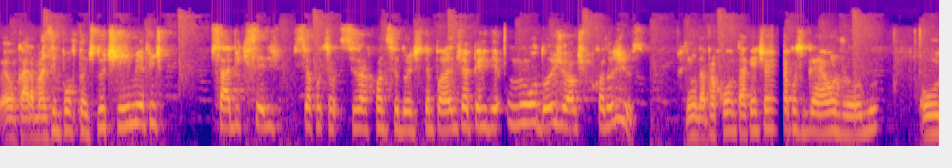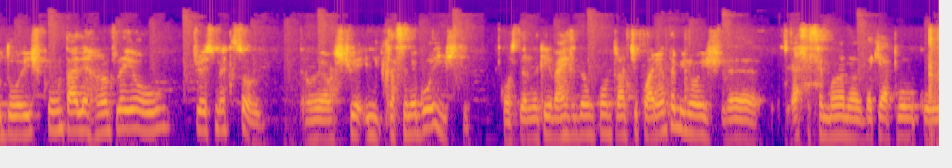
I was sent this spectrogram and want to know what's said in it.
é um cara mais importante do time e a gente sabe que se, ele, se, acontecer, se acontecer durante a temporada, a gente vai perder um ou dois jogos por causa disso. Porque não dá para contar que a gente vai conseguir ganhar um jogo ou dois com o Tyler Huntley ou Trace McSorley. Então eu acho que ele tá sendo egoísta. Considerando que ele vai receber um contrato de 40 milhões é, essa semana, daqui a pouco, ou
